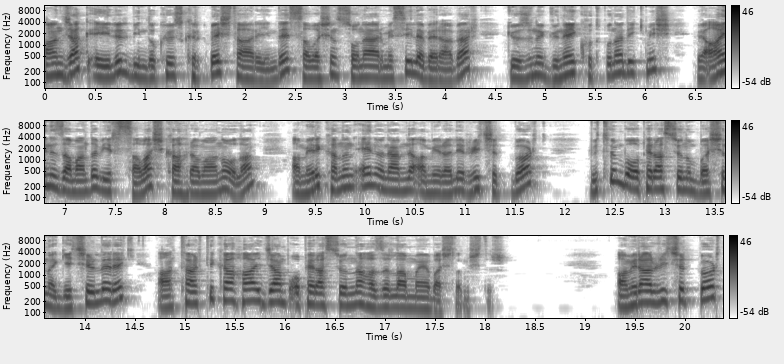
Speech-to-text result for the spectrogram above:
Ancak Eylül 1945 tarihinde savaşın sona ermesiyle beraber gözünü Güney Kutbu'na dikmiş ve aynı zamanda bir savaş kahramanı olan Amerika'nın en önemli amirali Richard Byrd bütün bu operasyonun başına geçirilerek Antarktika High Jump operasyonuna hazırlanmaya başlamıştır. Amiral Richard Byrd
